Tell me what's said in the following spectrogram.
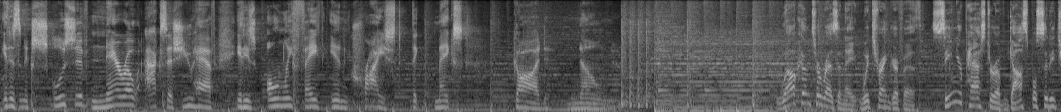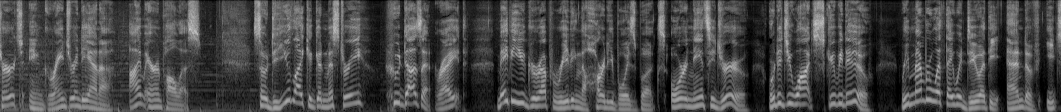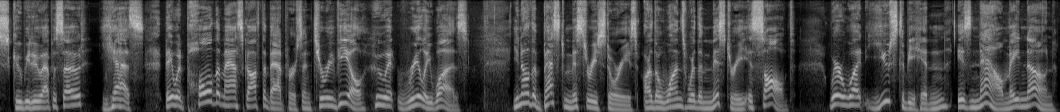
It is an exclusive, narrow access you have. It is only faith in Christ that makes God known. Welcome to Resonate with Trent Griffith, Senior Pastor of Gospel City Church in Granger, Indiana. I'm Aaron Paulus. So, do you like a good mystery? Who doesn't, right? Maybe you grew up reading the Hardy Boys books or Nancy Drew, or did you watch Scooby Doo? Remember what they would do at the end of each Scooby Doo episode? Yes, they would pull the mask off the bad person to reveal who it really was. You know, the best mystery stories are the ones where the mystery is solved, where what used to be hidden is now made known.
